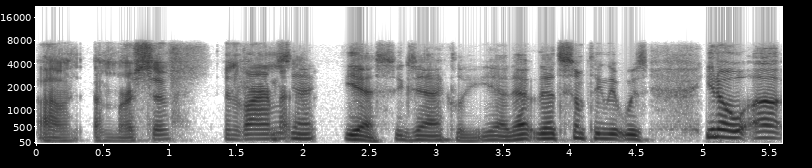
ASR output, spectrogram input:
uh, immersive environment. Exactly. Yes, exactly. Yeah, that that's something that was, you know, uh,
